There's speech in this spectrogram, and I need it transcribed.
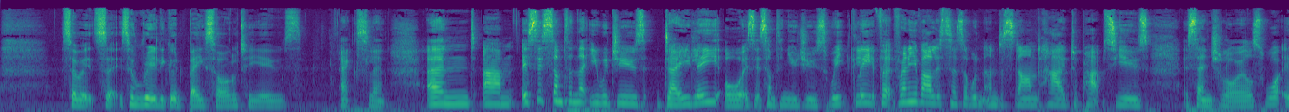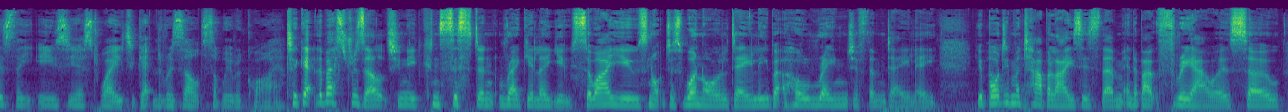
So it's a, it's a really good base oil to use. Excellent. And um, is this something that you would use daily or is it something you'd use weekly? For, for any of our listeners that wouldn't understand how to perhaps use essential oils, what is the easiest way to get the results that we require? To get the best results, you need consistent, regular use. So I use not just one oil daily, but a whole range of them daily. Your body metabolizes them in about three hours. So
